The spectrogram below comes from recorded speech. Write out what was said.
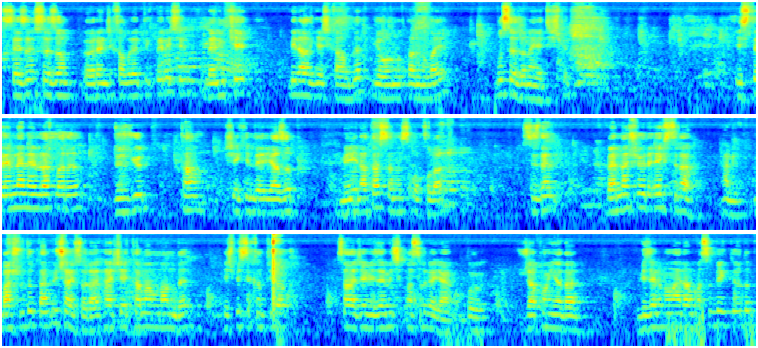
sezon sezon öğrenci kabul ettikleri için benimki biraz geç kaldı yoğunluktan dolayı. Bu sezona yetiştim. İstenilen evrakları düzgün tam şekilde yazıp mail atarsanız okula sizden benden şöyle ekstra hani başvurduktan 3 ay sonra her şey tamamlandı. Hiçbir sıkıntı yok. Sadece vizemin çıkmasını ve yani bu Japonya'dan vizemin onaylanmasını bekliyordum.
